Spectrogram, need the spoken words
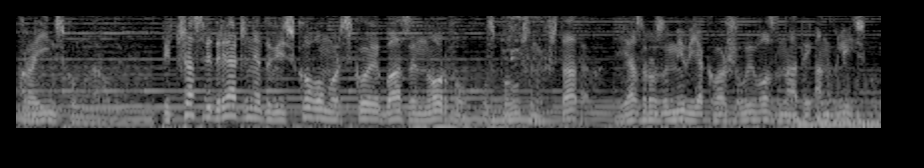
українському народові. Під час відрядження до військово-морської бази Норфолк у Сполучених Штатах я зрозумів, як важливо знати англійську.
